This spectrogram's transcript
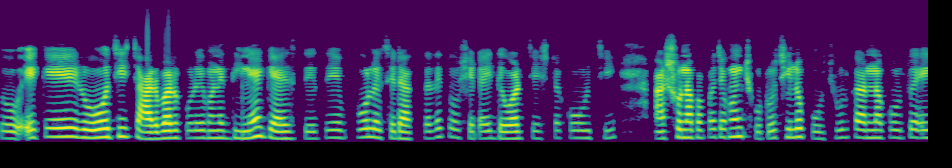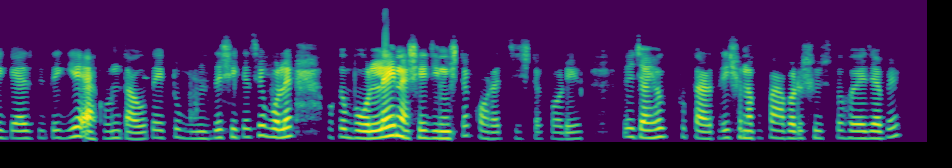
তো একে রোজই চারবার করে মানে দিনে গ্যাস দিতে বলেছে ডাক্তারে। তো সেটাই দেওয়ার চেষ্টা করছি। আর সোনা পাপা যখন ছোট ছিল প্রচুর কান্না করতো এই গ্যাস দিতে গিয়ে। এখন তাও তো একটু বুঝতে শিখেছে বলে ওকে বললেই না, সেই জিনিসটা করার চেষ্টা করে। তো যাই হোক, খুব তাড়াতাড়ি সোনা পাপা আবারও সুস্থ হয়ে যাবে।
